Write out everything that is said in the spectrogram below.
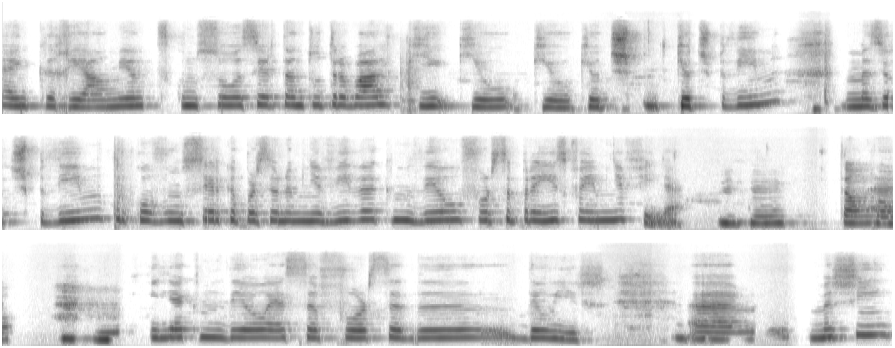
em que realmente começou a ser tanto o trabalho que, que eu, que eu, que eu, que eu despedi-me, mas eu despedi-me porque houve um ser que apareceu na minha vida que me deu força para isso, que foi a minha filha. Uhum. Tão bom. Uh, filha que me deu essa força de, de eu ir. Uh, mas sim,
